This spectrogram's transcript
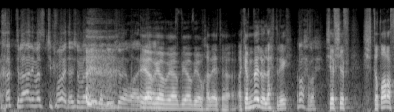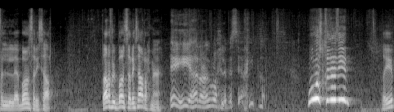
أخذت هذه بس checkpoint عشان كل شوي الله yep yep yep yep yep خذيتها أكمل ولا أحترق؟ راح راح. شوف شوف شفت طرف ال bouncer يسار. طرف ال bouncer يسار راح معه. اي اي هلا نروح له بس يا أخي يظهر وش 30 طيب.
